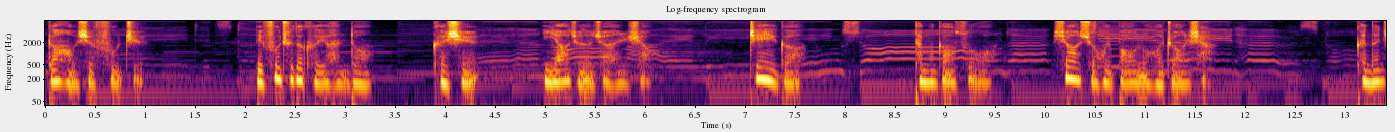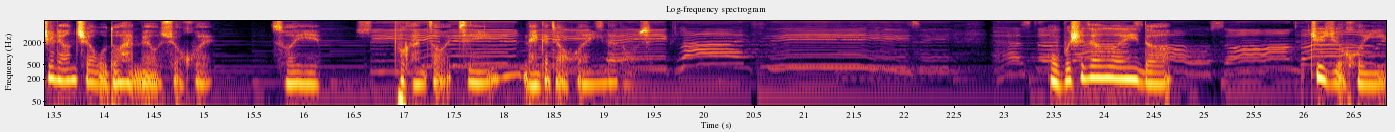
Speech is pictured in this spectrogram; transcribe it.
刚好是负值。你付出的可以很多，可是你要求的却很少。这个，他们告诉我，需要学会包容和装傻。可能这两者我都还没有学会，所以不敢走进那个叫婚姻的东西。我不是在恶意的拒绝婚姻，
